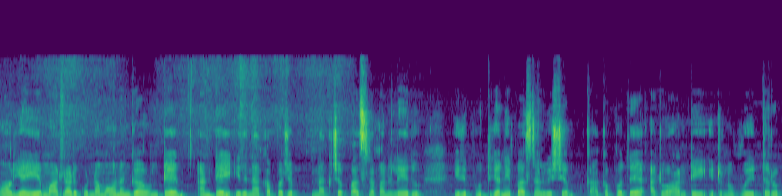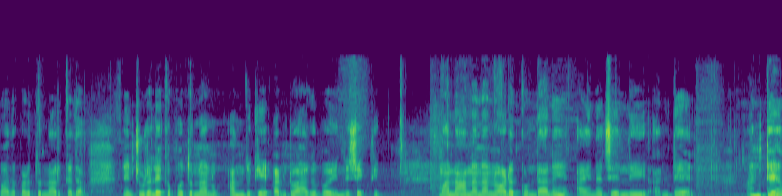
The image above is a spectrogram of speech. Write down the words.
మౌర్య ఏం మాట్లాడకుండా మౌనంగా ఉంటే అంటే ఇది నాకు అప్పచెప్ నాకు చెప్పాల్సిన పని లేదు. ఇది పూర్తిగా నీ పర్సనల్ విషయం. కాకపోతే అటు ఆంటీ ఇటు నువ్వు ఇద్దరూ బాధపడుతున్నారు కదా. నేను చూడలేకపోతున్నాను. అందుకే అంటూ ఆగిపోయింది శక్తి. మా నాన్న నన్ను అడగకుండానే ఆయన చెల్లి అంటే అంటే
